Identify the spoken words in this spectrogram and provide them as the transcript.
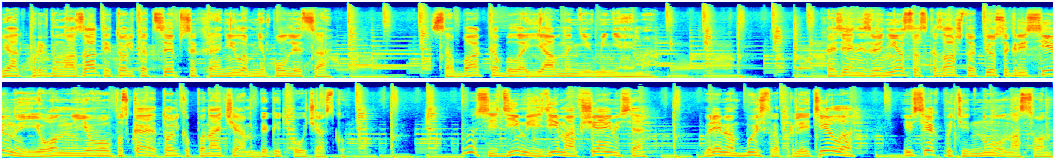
Я отпрыгнул назад, и только цепь сохранила мне пол лица. Собака была явно невменяема. Хозяин извинился, сказал, что пес агрессивный, и он его выпускает только по ночам бегать по участку. Ну, сидим, едим, общаемся. Время быстро пролетело, и всех потянуло на сон.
